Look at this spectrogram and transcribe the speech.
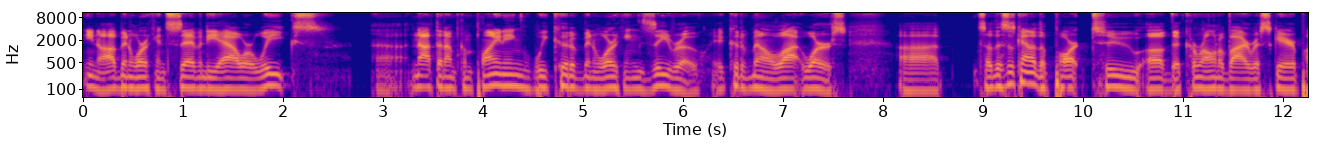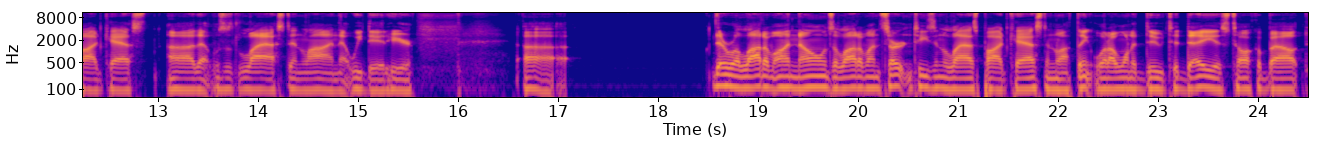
you know, I've been working 70 hour weeks. Uh, not that I'm complaining. We could have been working zero. It could have been a lot worse. Uh, so this is kind of the part two of the coronavirus scare podcast uh, that was last in line that we did here. There were a lot of unknowns, a lot of uncertainties in the last podcast. And I think what I want to do today is talk about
